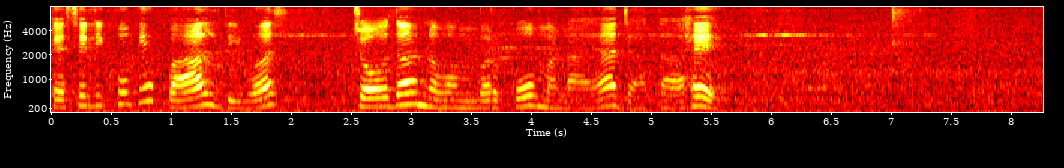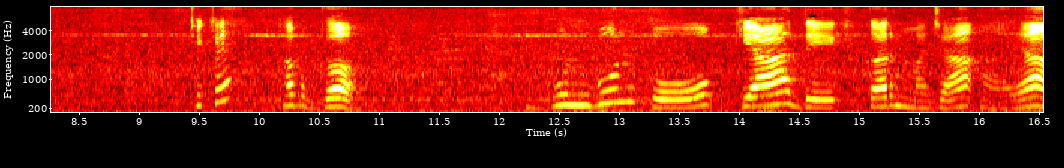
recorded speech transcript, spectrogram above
कैसे लिखोगे? बाल दिवस चौदह नवंबर को मनाया जाता है। ठीक है? अब ग। गुनगुन को क्या देखकर मज़ा आया?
